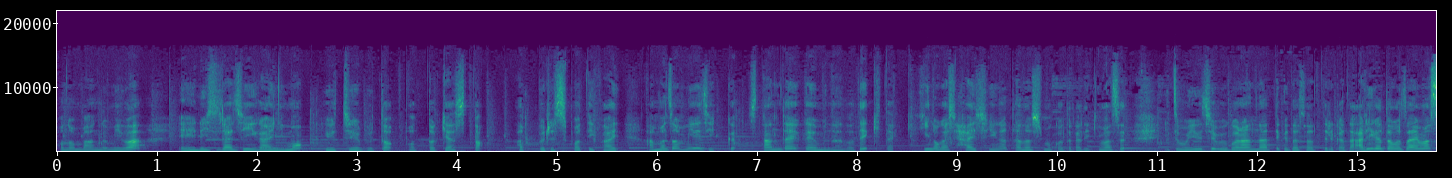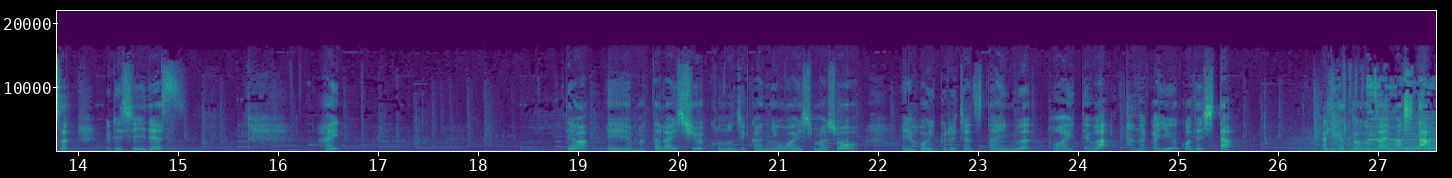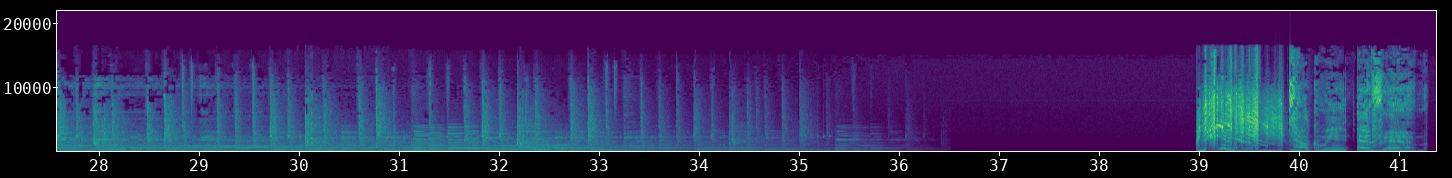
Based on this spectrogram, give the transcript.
この番組は、えー、リスラジ以外にも YouTube と Podcast Apple、Spotify、Amazon Music、スタンド FM などで聞き逃し配信を楽しむことができます。いつも YouTube ご覧になってくださってる方ありがとうございます。嬉しいです。はい。では、えー、また来週この時間にお会いしましょう。えー、ホイクルジャズタイムお相手は田中優子でした。ありがとうございました。Alchemy FM.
